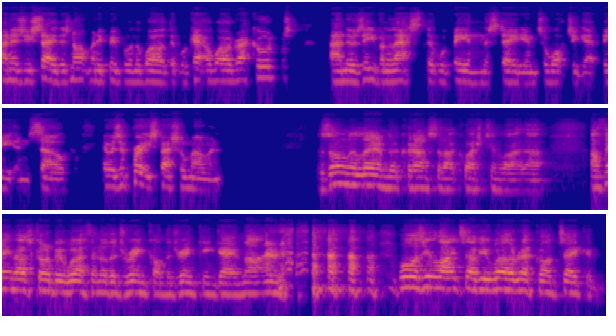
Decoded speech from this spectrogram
And as you say, there's not many people in the world that will get a world record, and there's even less that would be in the stadium to watch it get beaten. So it was a pretty special moment. There's only Liam that could answer that question like that. I think that's got to be worth another drink on the drinking game. That what was it like to have your world record taken?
